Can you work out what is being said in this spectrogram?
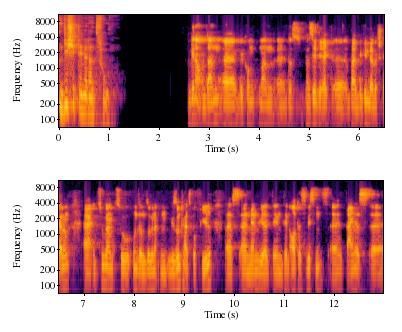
Und die schickt ihr mir dann zu? Genau, und dann äh, bekommt man, äh, das passiert direkt äh, bei Beginn der Bestellung, äh, einen Zugang zu unserem sogenannten Gesundheitsprofil. Das äh, nennen wir den, den Ort des Wissens äh, deines äh,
